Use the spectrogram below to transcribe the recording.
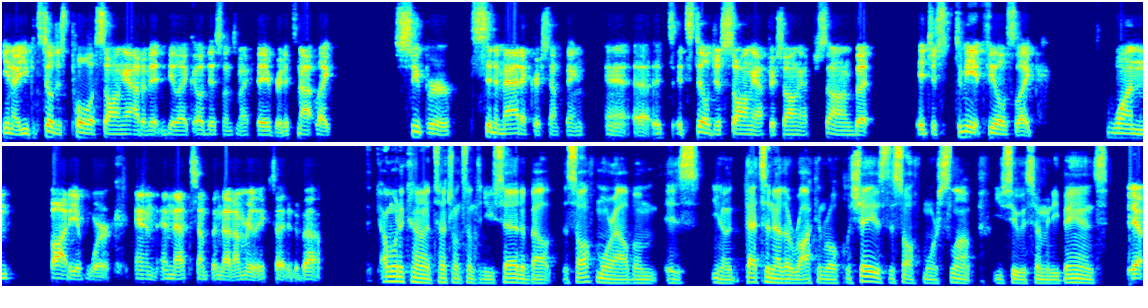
you know you can still just pull a song out of it and be like, oh, this one's my favorite. It's not like super cinematic or something. Uh, uh it's it's still just song after song after song, but it just to me it feels like one body of work, and and that's something that I'm really excited about I want to kind of touch on something you said about the sophomore album is, you know, that's another rock and roll cliche is the sophomore slump you see with so many bands. Yeah.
